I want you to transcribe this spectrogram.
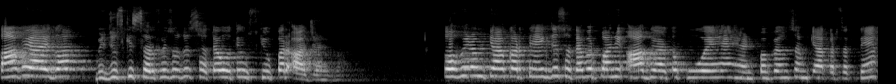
कहाँ पे आएगा? जिसकी सरफेस होती है, सतह होती है, उसके ऊपर आ जाएगा। तो फिर हम क्या करते हैं? कि जो सतह पर पानी आ गया तो कुएँ हैं हैंडपंप है, उनसे हम क्या कर सकते हैं?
